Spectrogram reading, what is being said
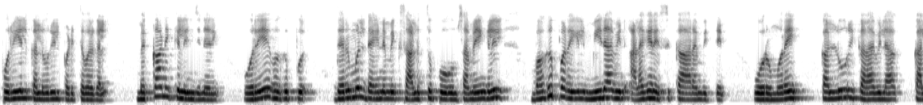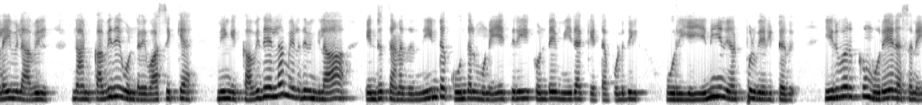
பொறியியல் கல்லூரியில் படித்தவர்கள். Mechanical engineering. ஒரே வகுப்பு. தெர்மல் டைனமிக்ஸ் அழுத்து போகும் சமயங்களில் வகுப்பறையில் மீராவின் அழகை ரசிக்க ஆரம்பித்தேன். ஒரு முறை கல்லூரி கலவிழா கலை விழாவில் நான் கவிதை ஒன்றை வாசிக்க நீங்க கவிதையெல்லாம் எழுதுவீங்களா? என்று தனது நீண்ட கூந்தல் முனையை திருகிக் கொண்டே மீரா கேட்ட பொழுதில் ஒரு இனிய நட்பு வேறிட்டது. இருவருக்கும் ஒரே ரசனை.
